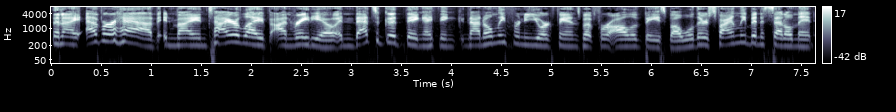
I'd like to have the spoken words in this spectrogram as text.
than I ever have in my entire life on radio, and that's a good thing I think, not only for New York fans but for all of baseball. Well, there's finally been a settlement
